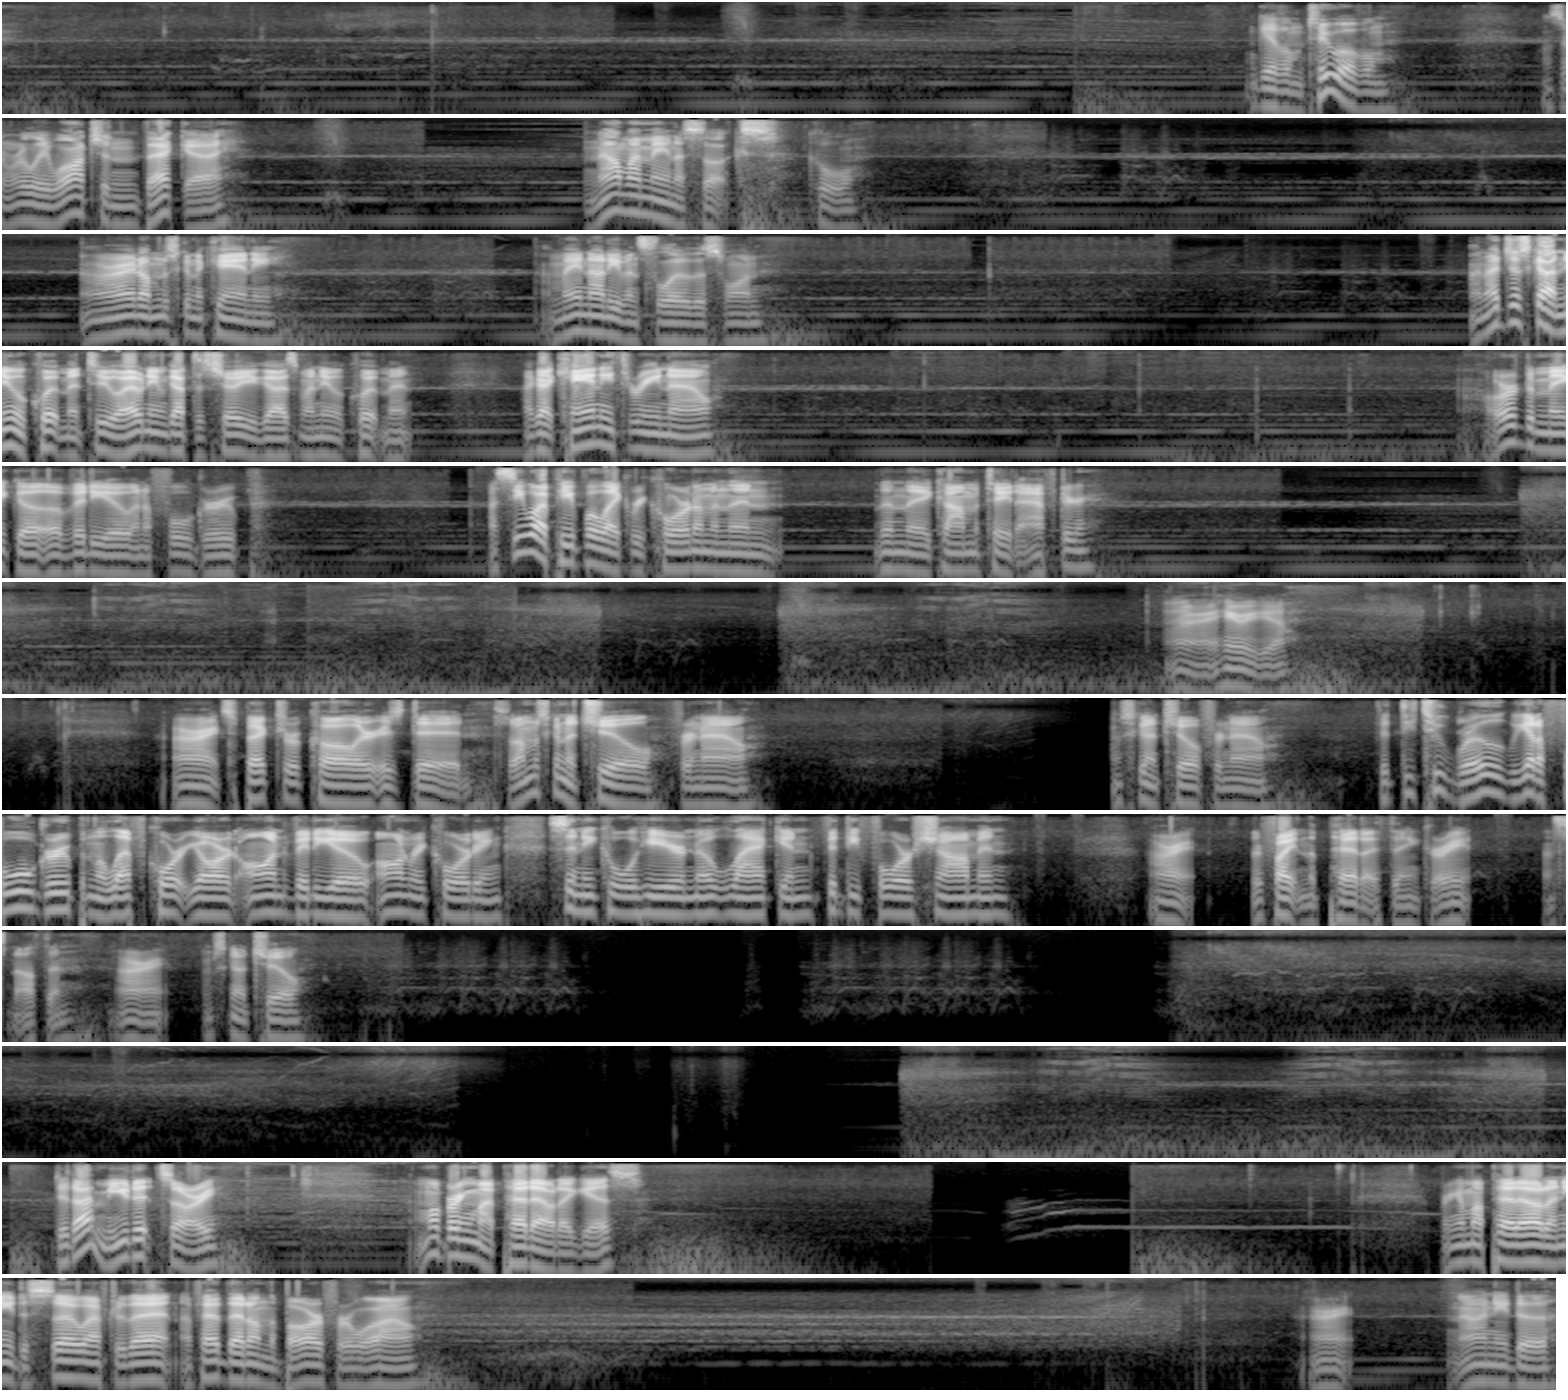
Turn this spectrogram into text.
Give him two of them. Wasn't really watching that guy. Now my mana sucks. Cool. Alright, I'm just gonna canny. I may not even slow this one. And I just got new equipment too. I haven't even got to show you guys my new equipment. I got Canny 3 now. Hard to make a, a video in a full group. I see why people like record them and then then they commentate after. Alright, here we go. Alright, Spectral Caller is dead. So I'm just going to chill for now. I'm just going to chill for now. 52 Rogue. We got a full group in the left courtyard on video, on recording. Sinnycool here, no lacking. 54 Shaman. Alright, they're fighting the pet, I think, right? That's nothing. Alright, I'm just going to chill. Did I mute it? Sorry. I'm gonna bring my pet out, I guess. Bringing my pet out, I need to sew after that. I've had that on the bar for a while. Alright. Now I need to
